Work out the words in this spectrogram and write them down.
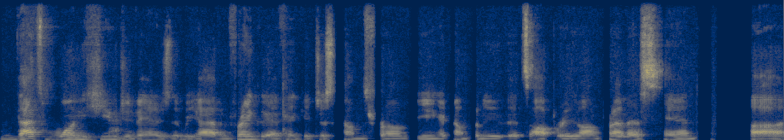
that's one huge advantage that we have. And frankly, I think it just comes from being a company that's operated on premise and uh,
